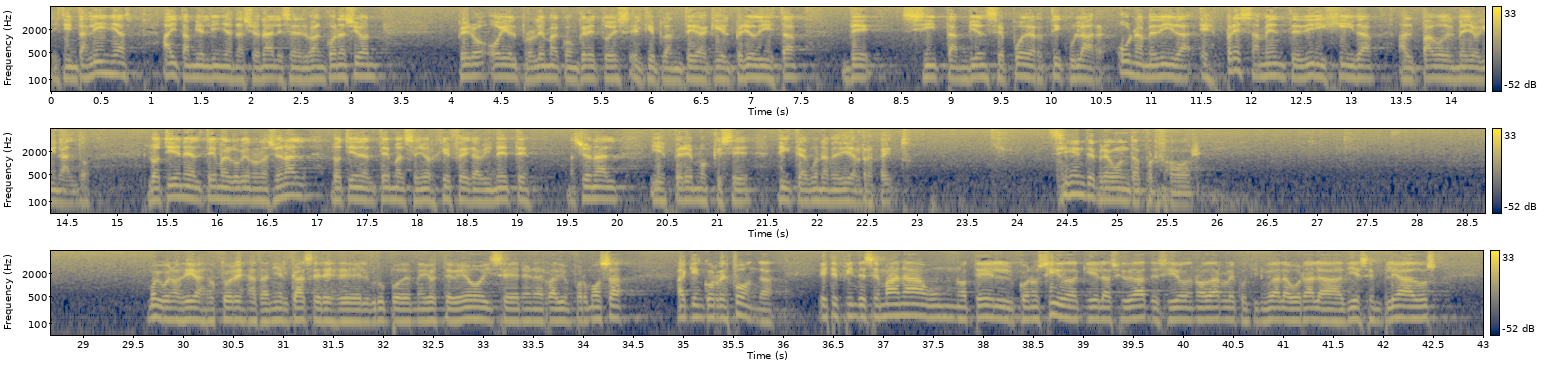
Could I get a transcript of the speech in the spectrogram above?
distintas líneas, hay también líneas nacionales en el Banco Nación, pero hoy el problema concreto es el que plantea aquí el periodista de si también se puede articular una medida expresamente dirigida al pago del medio aguinaldo. Lo tiene el tema el Gobierno Nacional, lo tiene el tema el señor jefe de gabinete nacional y esperemos que se dicte alguna medida al respecto. Siguiente pregunta, por favor. Muy buenos días, doctores. Nataniel Cáceres del grupo de Medios TVO y CNN Radio en Formosa. A quien corresponda. Este fin de semana, un hotel conocido de aquí de la ciudad decidió no darle continuidad laboral a 10 empleados.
